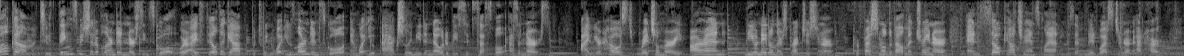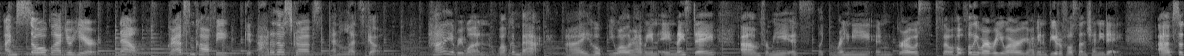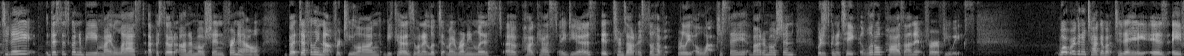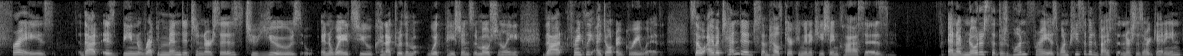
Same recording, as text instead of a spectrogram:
Welcome to Things We Should Have Learned in Nursing School, where I fill the gap between what you learned in school and what you actually need to know to be successful as a nurse. I'm your host, Rachael Murray, RN, neonatal nurse practitioner, professional development trainer, and SoCal transplant who's a Midwesterner at heart. I'm so glad you're here. Now, grab some coffee, get out of those scrubs, and let's go. Hi, everyone. Welcome back. I hope you all are having a nice day. Um, for me, it's like rainy and gross. So, hopefully, wherever you are, you're having a beautiful, sunshiny day. Uh, so, today, this is going to be my last episode on emotion for now, but definitely not for too long because when I looked at my running list of podcast ideas, it turns out I still have really a lot to say about emotion, which is going to take a little pause on it for a few weeks. What we're going to talk about today is a phrase that is being recommended to nurses to use in a way to connect with them with patients emotionally that frankly I don't agree with. So I've attended some healthcare communication classes and I've noticed that there's one phrase, one piece of advice that nurses are getting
